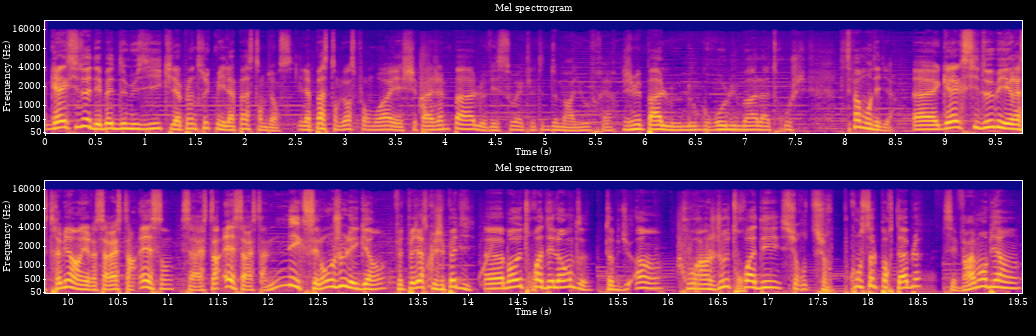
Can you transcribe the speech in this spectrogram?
Galaxy 2 a des bêtes de musique, il a plein de trucs, mais il a pas cette ambiance. Il a pas cette ambiance pour moi, et je sais pas, j'aime pas le vaisseau avec la tête de Mario, frère. J'aimais pas le, gros Luma là, trop. C'est pas mon délire. Euh, Galaxy 2, mais il reste très bien, hein, ça reste un S, hein. Ça reste un S, ça reste un excellent jeu, les gars. hein. Faites pas dire ce que j'ai pas dit. Euh, Mario 3D Land, top du 1. Pour un jeu 3D sur, console portable, c'est vraiment bien. hein.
